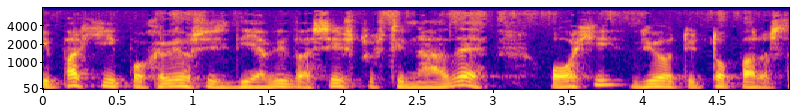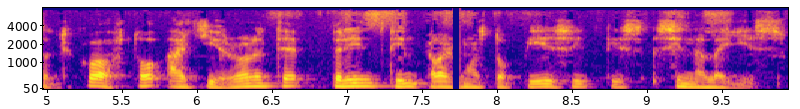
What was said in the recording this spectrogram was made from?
υπάρχει υποχρέωση διαβίβασής του στην ΑΔΕ, όχι, διότι το παραστατικό αυτό ακυρώνεται πριν την πραγματοποίηση της συναλλαγής.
